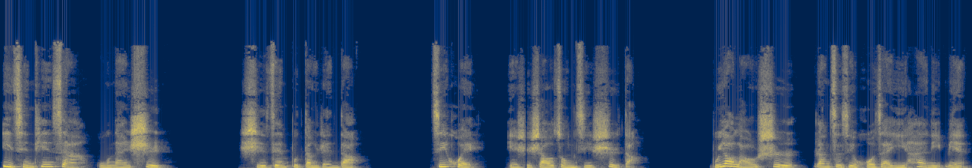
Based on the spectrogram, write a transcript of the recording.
一勤天下无难事，时间不等人的，机会也是稍纵即逝的。不要老是。让自己活在遗憾里面，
